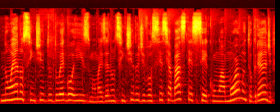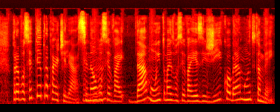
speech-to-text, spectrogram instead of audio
Não é no sentido do egoísmo, mas é no sentido de você se abastecer com um amor muito grande para você ter para partilhar. Senão você vai dar muito, mas você vai exigir e cobrar muito também.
